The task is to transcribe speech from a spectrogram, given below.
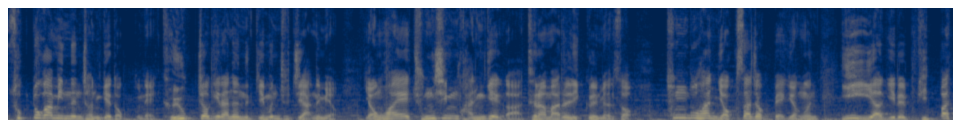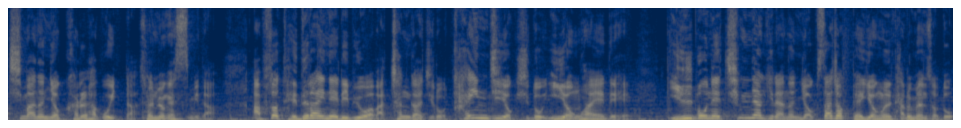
속도감 있는 전개 덕분에 교육적이라는 느낌은 주지 않으며 영화의 중심 관계가 드라마를 이끌면서 풍부한 역사적 배경은 이 이야기를 뒷받침하는 역할을 하고 있다 설명했습니다. 앞서 데드라인의 리뷰와 마찬가지로 타인지 역시도 이 영화에 대해 일본의 침략이라는 역사적 배경을 다루면서도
